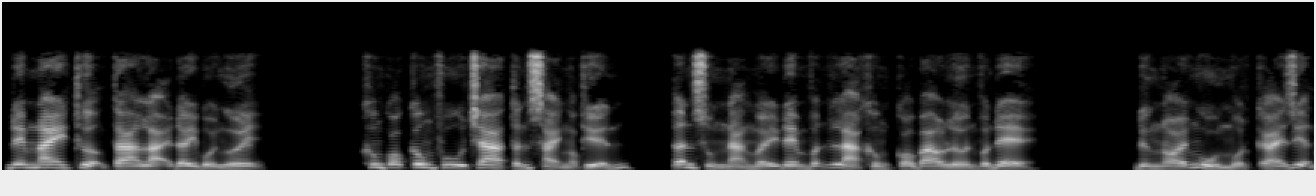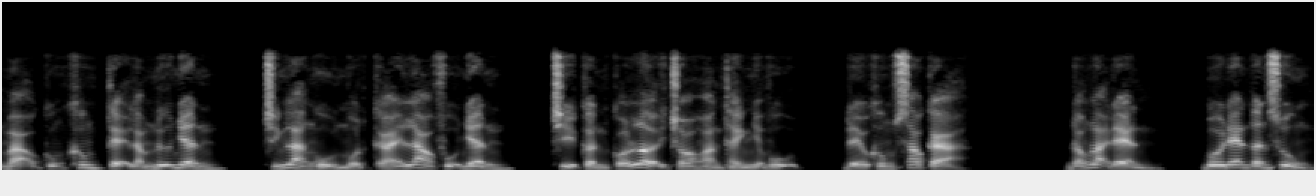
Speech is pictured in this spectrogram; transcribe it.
đêm nay thượng ta lại đây bồi ngươi. Không có công phu cha tấn xài ngọc thiến, ân sủng nàng mấy đêm vẫn là không có bao lớn vấn đề. Đừng nói ngủ một cái diện mạo cũng không tệ lắm nữ nhân, chính là ngủ một cái lao phụ nhân, chỉ cần có lợi cho hoàn thành nhiệm vụ, đều không sao cả. Đóng lại đèn, bôi đen ân sủng,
